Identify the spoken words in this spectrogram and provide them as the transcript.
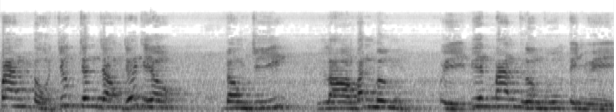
Ban tổ chức trân trọng giới thiệu đồng chí Lò Văn Mừng, Ủy viên Ban Thường vụ tỉnh ủy,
